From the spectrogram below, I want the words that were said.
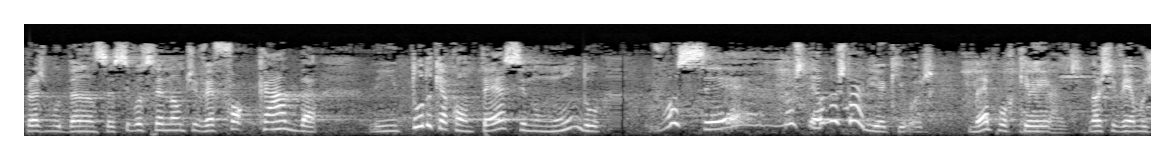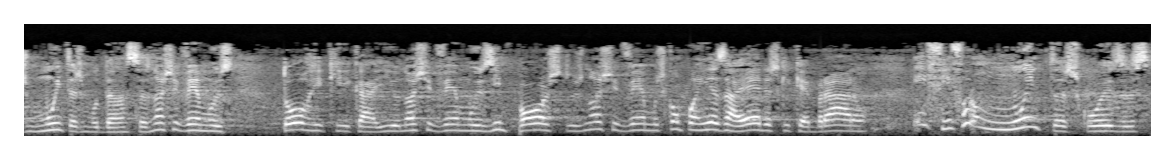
para as mudanças, se você não estiver focada em tudo que acontece no mundo, você eu não estaria aqui hoje, né? Porque Verdade. nós tivemos muitas mudanças, nós tivemos torre que caiu, nós tivemos impostos, nós tivemos companhias aéreas que quebraram. Enfim, foram muitas coisas,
